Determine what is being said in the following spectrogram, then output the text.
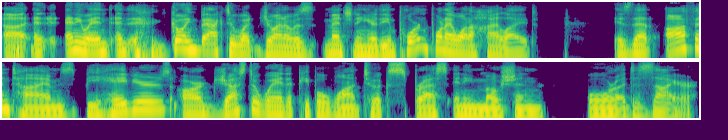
Uh, and anyway, and, and going back to what Joanna was mentioning here, the important point I want to highlight is that oftentimes behaviors are just a way that people want to express an emotion or a desire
